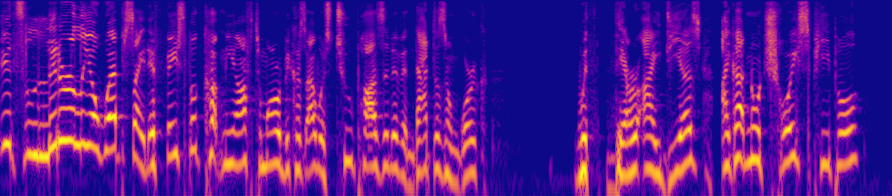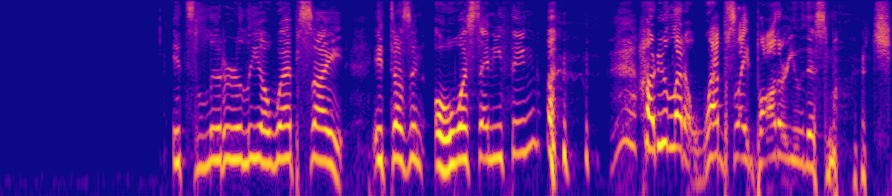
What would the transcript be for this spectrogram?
It's literally a website. If Facebook cut me off tomorrow because I was too positive and that doesn't work with their ideas, I got no choice, people. It's literally a website. It doesn't owe us anything. How do you let a website bother you this much?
